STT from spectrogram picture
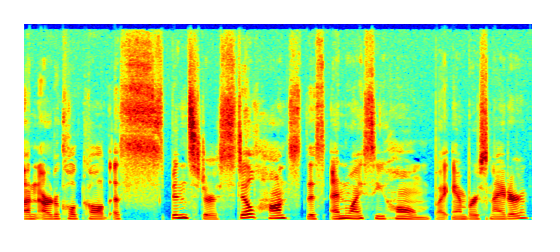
an article called A Spinster Still Haunts This NYC Home by Amber Snyder.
